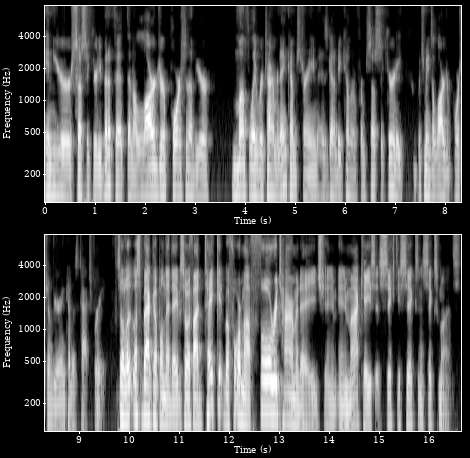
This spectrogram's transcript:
in your Social Security benefit, then a larger portion of your monthly retirement income stream is going to be coming from Social Security, which means a larger portion of your income is tax free. So let, us back up on that, David. So if I take it before my full retirement age, and in my case, it's 66 and six months.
